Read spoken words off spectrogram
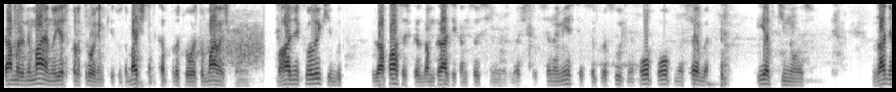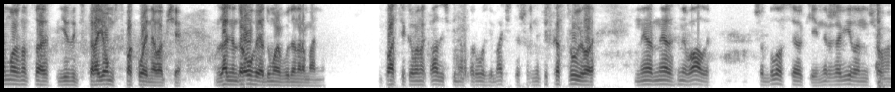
Камери немає, але є партроніки. Тут бачите, така противотуманочка. Багажник великий, бу- запасочка з домкратиком со всім. Бачите, все на місці, все присутнє. Оп-оп, на себе. І відкинулось. Ззаді можна тут їздити втроєм спокійно вообще. Дальню дорогу, я думаю, буде нормально. Пластикові накладочки на порогі, бачите, щоб не піскоструїло, не, не гнивали, щоб було все окей, не ржавіло нічого.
